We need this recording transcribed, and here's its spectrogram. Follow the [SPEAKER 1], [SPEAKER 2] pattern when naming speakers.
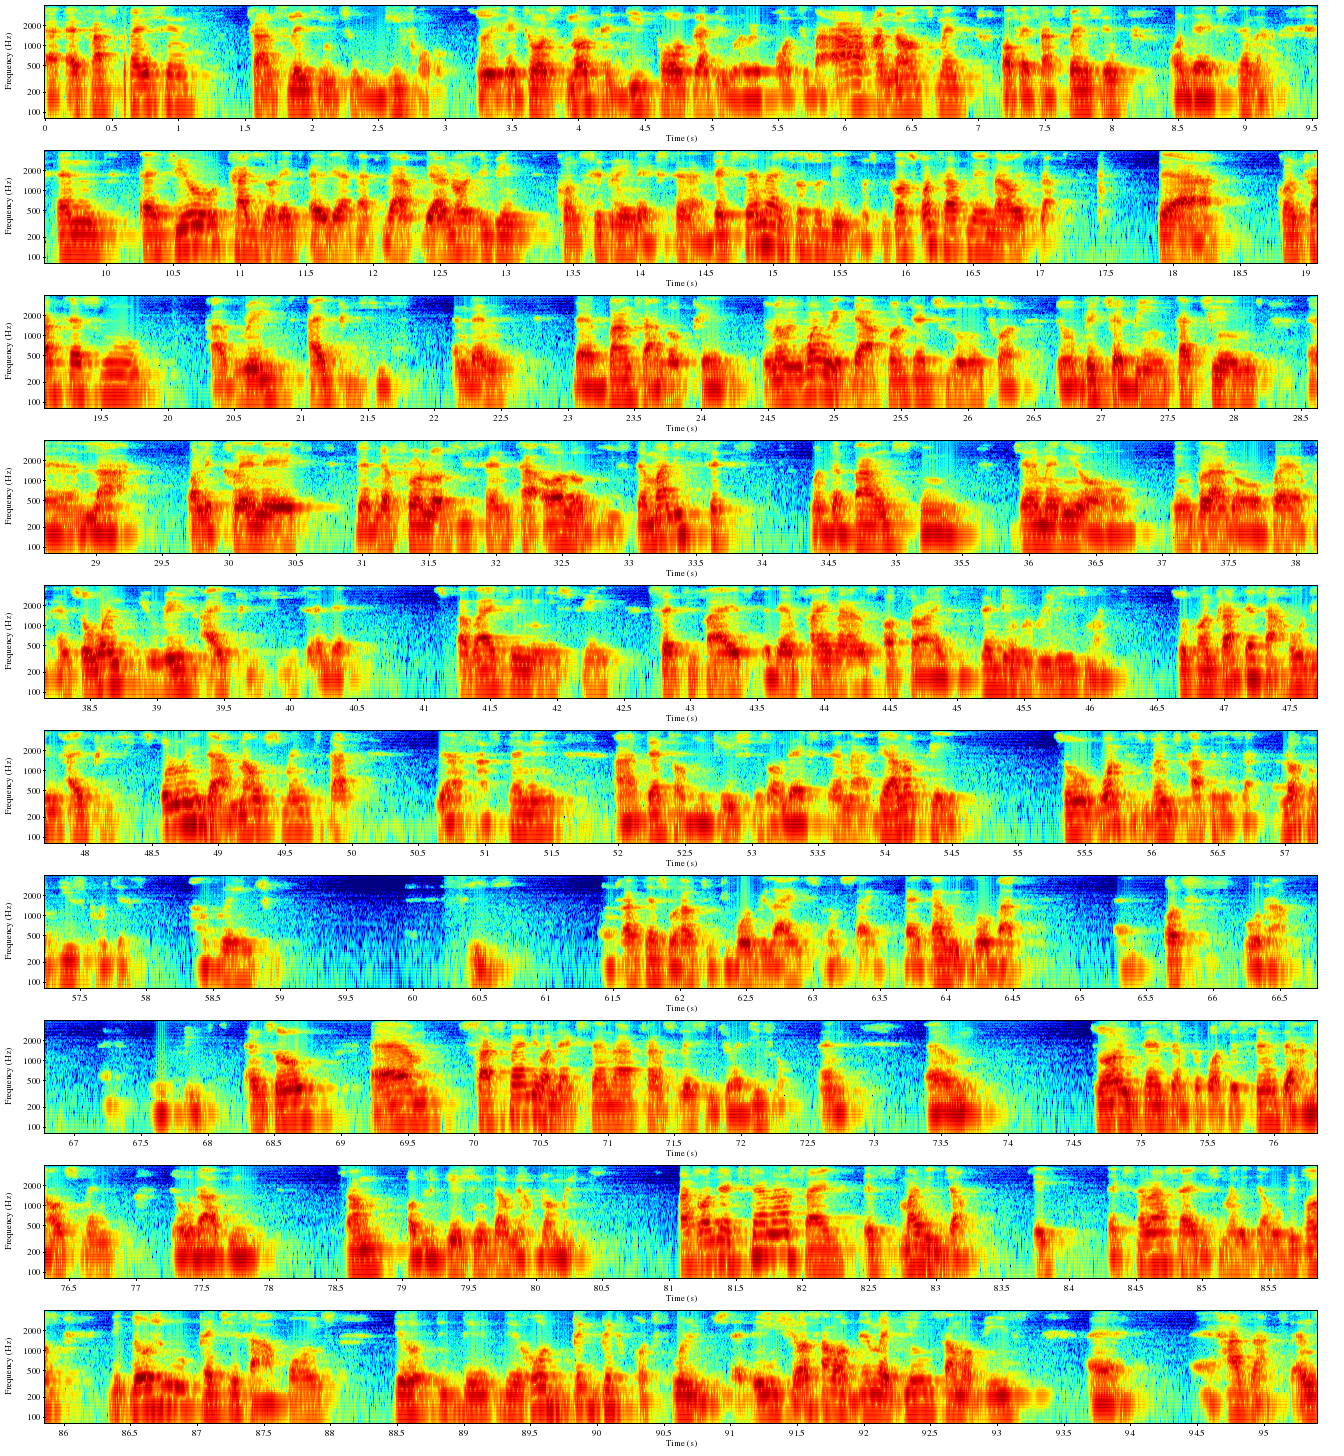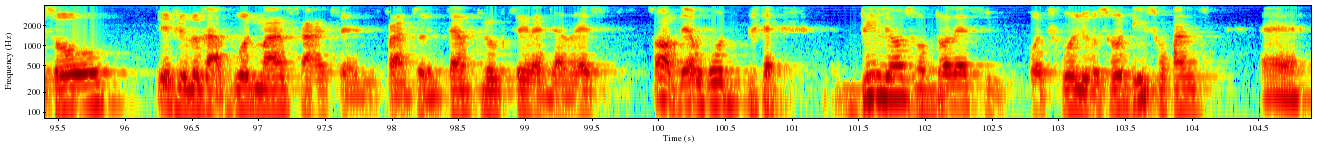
[SPEAKER 1] uh, a suspension translates into default. So it was not a default that they were reporting, but our announcement of a suspension on the external. And a few touched on it earlier that we are, we are not even considering the external. The external is also dangerous because what's happening now is that there are contractors who have raised IPCs and then the banks are not paying. You know, when we, there are project loans for the Obecha interchange, uh, La Polyclinic, the clinic, the nephrology center, all of these, the money sits with the banks in Germany or England or wherever. And so when you raise IPCs and the supervising ministry certifies then finance authorizes, then they will release money. So contractors are holding IPCs following the announcement that we are suspending our debt obligations on the external. They are not paying. So what is going to happen is that a lot of these projects are going to see contractors will have to demobilize from site. By the time we go back, uh, costs would have uh, increased. And so um, suspending on the external translates into a default. And um, to all intents and purposes, since the announcements, there would have been some obligations that we have not met. But on the external side, it's manageable. Okay, the external side is manageable because those who purchase our bonds they, they, they hold big, big portfolios. And they insure some of them against some of these uh, uh, hazards. And so, if you look at Goldman Sachs and Franklin Templeton and the rest, some of them hold billions of dollars in portfolios. So these ones uh,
